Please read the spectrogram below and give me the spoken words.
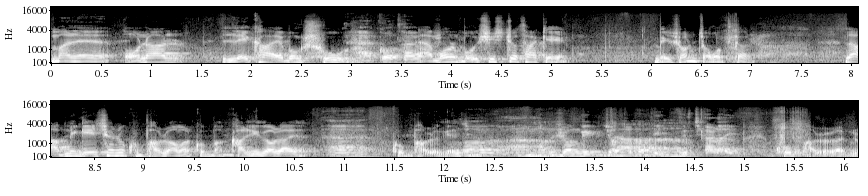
মানে ওনার লেখা এবং সুর হ্যাঁ কথা এমন বৈশিষ্ট্য থাকে ভীষণ চমৎকার। না আপনি গেয়েছেনও খুব ভালো আমার খুব খালি গলায় হ্যাঁ, খুব ভালো গেয়েছেন আনুষঙ্গিক যন্ত্রপাতি ছাড়াই। খুব ভালো লাগল।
